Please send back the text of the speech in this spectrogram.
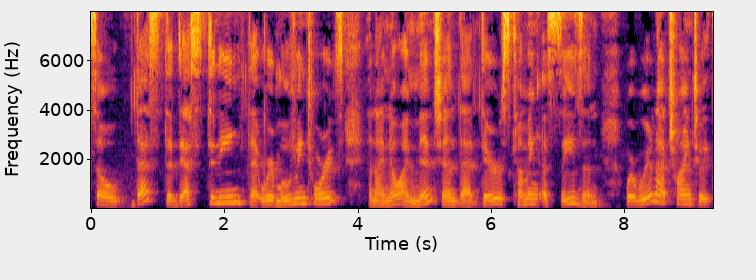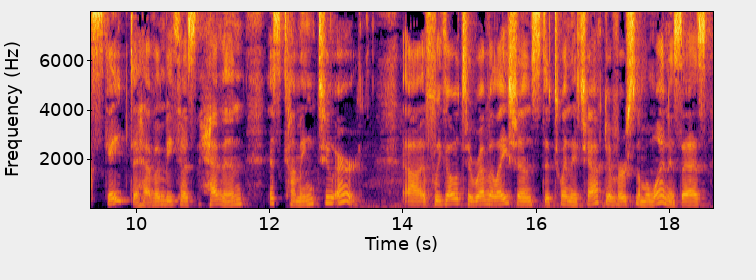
So that's the destiny that we're moving towards. And I know I mentioned that there's coming a season where we're not trying to escape to heaven because heaven is coming to earth. Uh, if we go to Revelations, the 20th chapter, verse number one, it says,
